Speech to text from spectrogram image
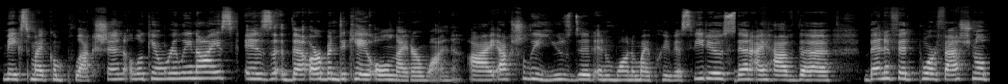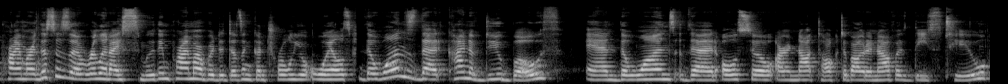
makes my complexion looking really nice is the Urban Decay All Nighter one. I actually used it in one of my previous videos. Then I have the Benefit Professional Primer. This is a really nice smoothing primer, but it doesn't control your oils. The ones that kind of do both both and the ones that also are not talked about enough is these two.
